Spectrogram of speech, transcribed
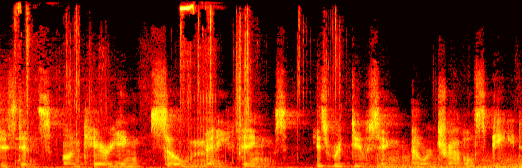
insistence on carrying so many things is reducing our travel speed.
